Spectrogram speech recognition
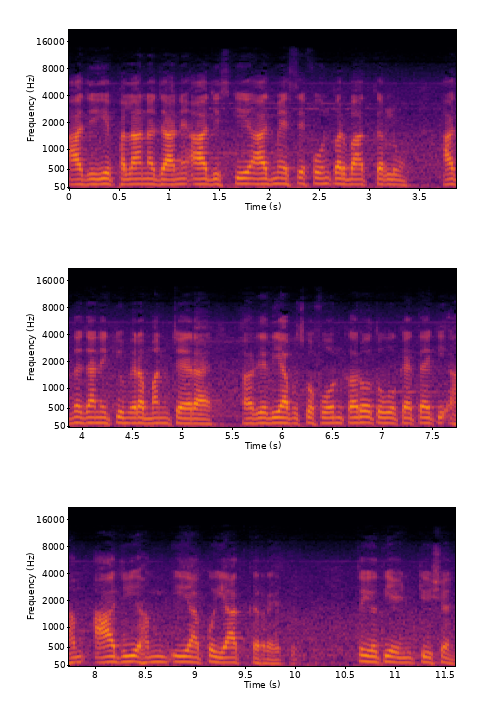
आज ये फलाना जाने, आज इसकी, आज मैं इससे फ़ोन पर बात कर लूँ, आज न जाने क्यों मेरा मन चाह रहा है। और यदि आप उसको फ़ोन करो तो वो कहता है कि हम, आज ही हम ही आपको याद कर रहे थे। तो ये होती है इंट्यूशन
